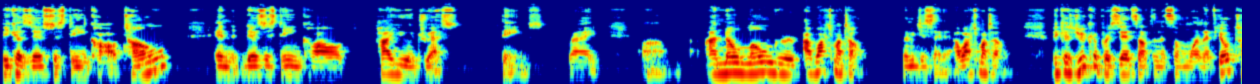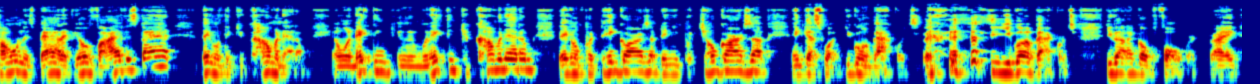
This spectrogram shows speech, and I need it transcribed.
because there's this thing called tone and there's this thing called how you address things. Right. Um, I no longer, I watch my tone. Let me just say that. I watch my tone. Because you can present something to someone. If your tone is bad, if your vibe is bad, they're gonna think you're coming at them. And when they think when they think you're coming at them, they're gonna put their guards up, then you put your guards up, and guess what? You're going backwards. you're going backwards. You gotta go forward, right?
